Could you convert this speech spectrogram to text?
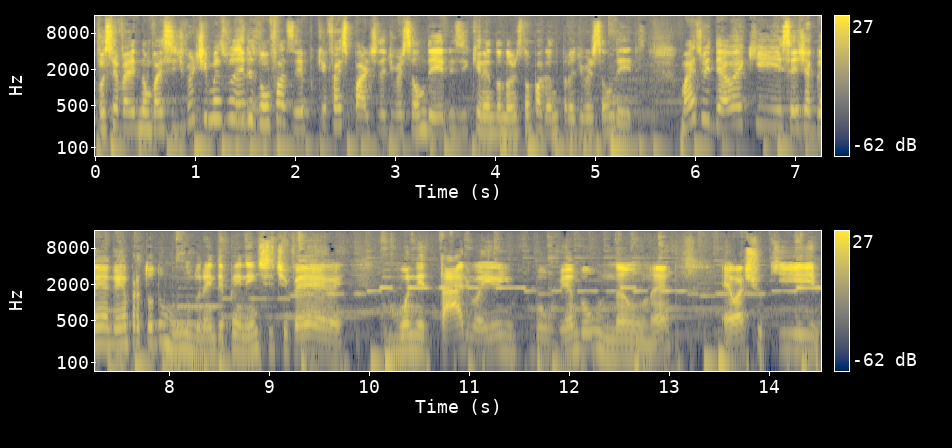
você vai, não vai se divertir, mas eles vão fazer porque faz parte da diversão deles e querendo ou não, estão pagando pela diversão deles. Mas o ideal é que seja ganha-ganha para todo mundo, né? Independente se tiver monetário aí envolvendo ou não, né? Eu acho que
